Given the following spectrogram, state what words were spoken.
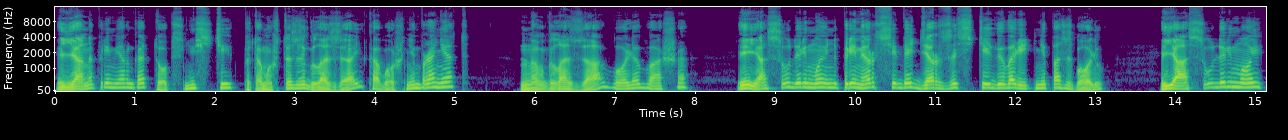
я, например, готов снести, потому что за глаза и кого ж не бронят. Но в глаза воля ваша — и я, сударь мой, например, себе дерзости говорить не позволю. Я, сударь мой,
